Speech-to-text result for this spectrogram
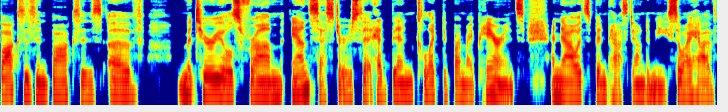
boxes and boxes of materials from ancestors that had been collected by my parents and now it's been passed down to me. So I have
